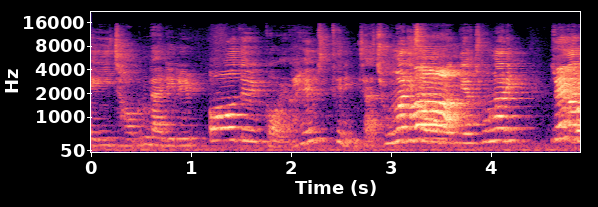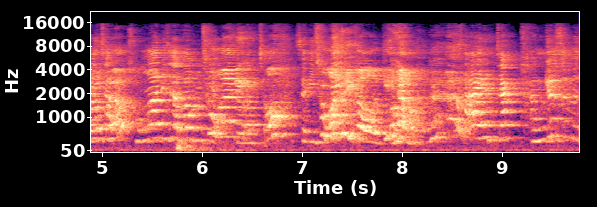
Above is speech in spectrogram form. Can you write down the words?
이 접은 다리를 뻗을 거예요. 햄스트링. 자, 종아리 아! 잡아볼게요. 종아리. 네, 종아리 잡아. 종아리 잡아볼게요. 종아리. 그렇죠? 어, 자, 이 종아리가 어디야? 어, 살짝 당겨주면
